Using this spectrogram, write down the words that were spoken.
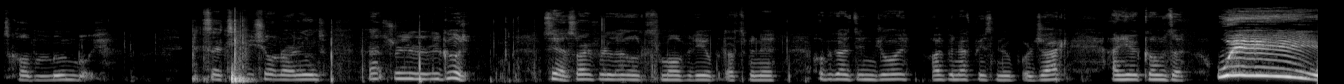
It's called Moone Boy. It's a TV show in Ireland. That's really really good. So yeah, sorry for a little small video, but that's been it. Hope you guys did enjoy. I've been FPS Noob or Jack, and here comes the 喂。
